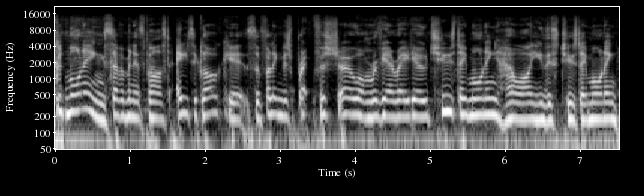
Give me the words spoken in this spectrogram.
Good morning, seven minutes past eight o'clock. It's the Full English Breakfast Show on Riviera Radio Tuesday morning. How are you this Tuesday morning?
